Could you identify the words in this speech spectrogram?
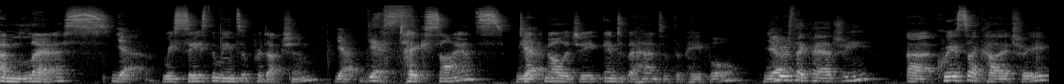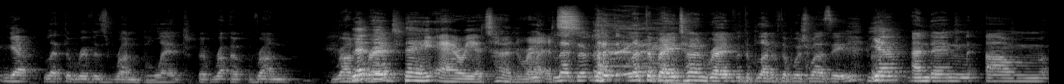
Unless Yeah. we seize the means of production, Yeah. yes take science, Yeah. technology into the hands of the people, Yeah. Pure psychiatry uh, queer psychiatry, Yeah. let the rivers run bled, uh, ru- uh, run, run Let red. the Bay Area turn red. Let, let the, let, the, let the bay turn red with the blood of the bourgeoisie. Yeah. And then, um,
